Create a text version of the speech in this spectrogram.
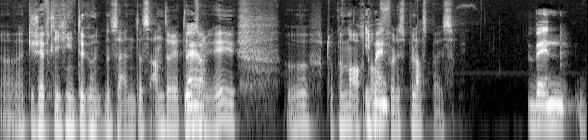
äh, geschäftlichen Hintergründen sein, dass andere naja. sagen, hey, oh, da können wir auch drauf, mein, weil das belastbar ist. Wenn,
